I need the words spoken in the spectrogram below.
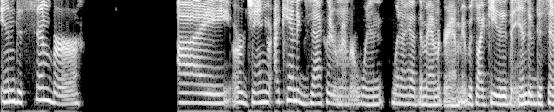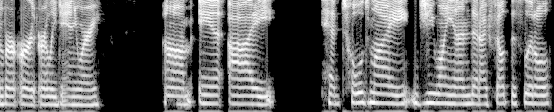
in December, I or January, I can't exactly remember when when I had the mammogram. It was like either the end of December or early January. Um, and I had told my GYN that I felt this little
